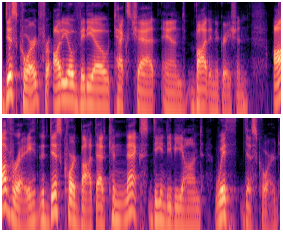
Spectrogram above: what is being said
Discord for audio, video, text chat, and bot integration, Avrae, the Discord bot that connects D&D Beyond with Discord,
